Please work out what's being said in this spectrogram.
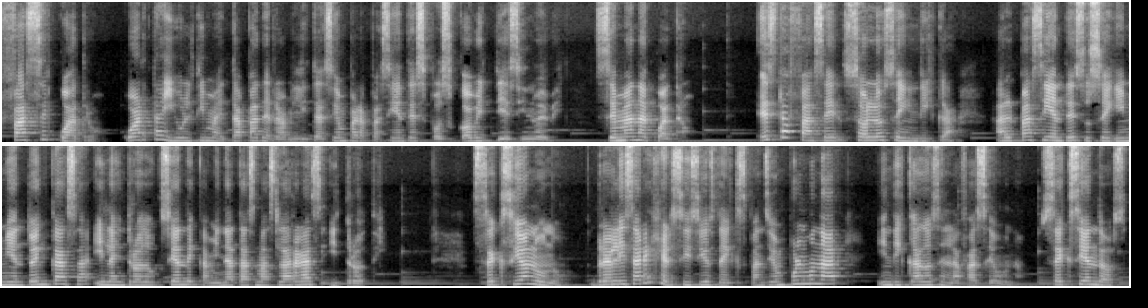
Fase 4. Cuarta y última etapa de rehabilitación para pacientes post-COVID-19. Semana 4. Esta fase solo se indica al paciente su seguimiento en casa y la introducción de caminatas más largas y trote. Sección 1. Realizar ejercicios de expansión pulmonar indicados en la fase 1. Sección 2.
